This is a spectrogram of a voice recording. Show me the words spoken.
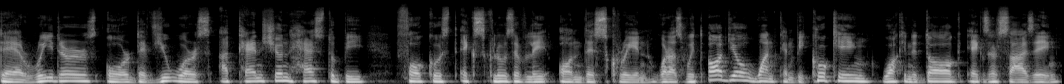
the readers or the viewers' attention has to be focused exclusively on the screen. Whereas with audio, one can be cooking, walking the dog, exercising,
